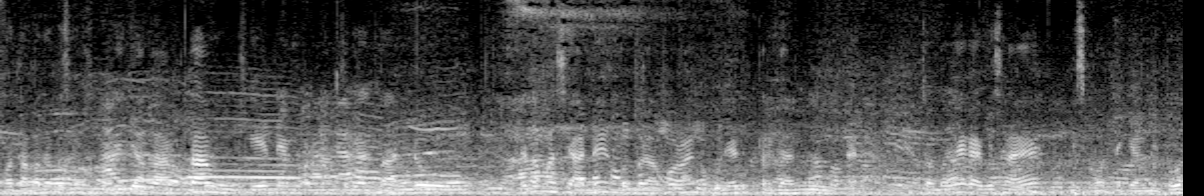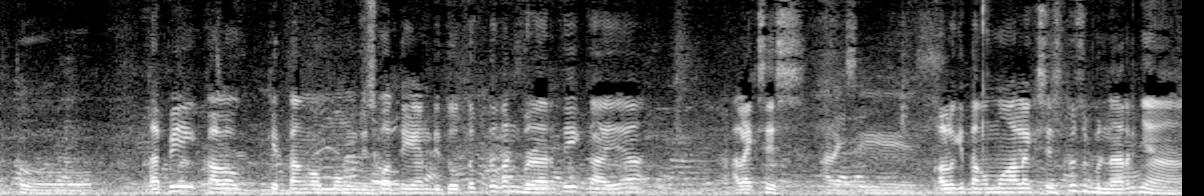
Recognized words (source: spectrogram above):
kota-kota besar seperti Jakarta mungkin yang pernah dengan Bandung itu masih ada yang beberapa orang yang kemudian terganggu. Contohnya kayak misalnya diskotik yang ditutup. Tapi kalau kita ngomong diskotik yang ditutup tuh kan berarti kayak Alexis. Alexis. Kalau kita ngomong Alexis tuh sebenarnya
